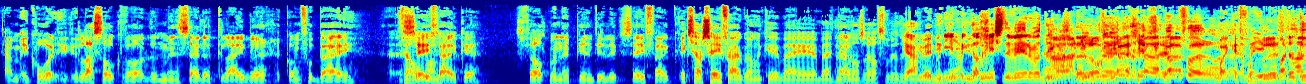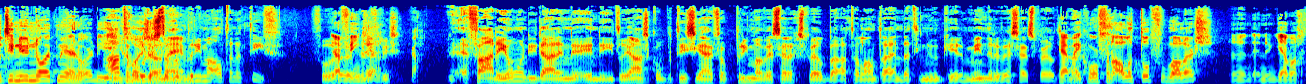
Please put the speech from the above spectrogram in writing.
Ja, ik, hoor, ik las ook wel dat mensen zeiden dat Kleiber kwam voorbij. Uh, Veldman. Zeefuik, hè. Veldman heb je natuurlijk. Zeefuik. Ik zou Zeefuik wel een keer bij, eh, bij het Nederlands elftal willen Ja, zien. weet niet die heb ik dan gisteren weer wat Ja, dingen doen. Ja, gisteren Maar Ja, van je- dat doet hij nu nooit meer hoor. Die, is toch een prima alternatief voor Ja, vind je? Ja. De ervaren jongen die daar in de, in de Italiaanse competitie... Hij heeft ook prima wedstrijden gespeeld bij Atalanta... en dat hij nu een keer een mindere wedstrijd speelt. Ja, maar ik hoor van alle topvoetballers, en, en jij mag,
